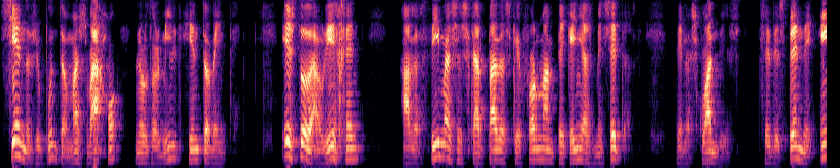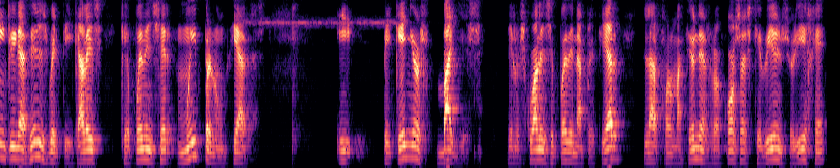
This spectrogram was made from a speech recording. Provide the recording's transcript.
siendo su punto más bajo los 2120. Esto da origen a las cimas escarpadas que forman pequeñas mesetas, de las cuales se desprenden inclinaciones verticales que pueden ser muy pronunciadas y pequeños valles, de los cuales se pueden apreciar las formaciones rocosas que vienen su origen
